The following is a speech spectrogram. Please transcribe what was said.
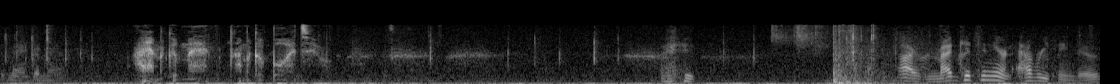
Good man, good man. I am a good man. I'm a good boy too. Ah, there's med kits in here and everything, dude.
